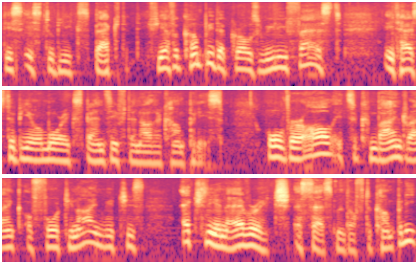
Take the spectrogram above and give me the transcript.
This is to be expected. If you have a company that grows really fast, it has to be more expensive than other companies. Overall, it's a combined rank of 49, which is actually an average assessment of the company.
